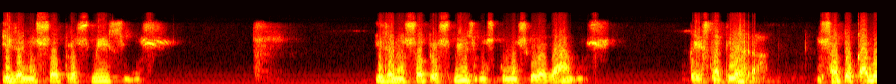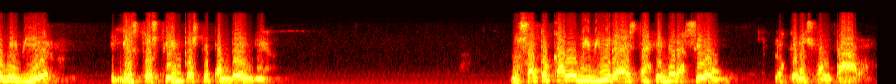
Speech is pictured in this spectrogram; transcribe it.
y de nosotros mismos, y de nosotros mismos como ciudadanos de esta tierra. Nos ha tocado vivir en estos tiempos de pandemia. Nos ha tocado vivir a esta generación lo que nos faltaba,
